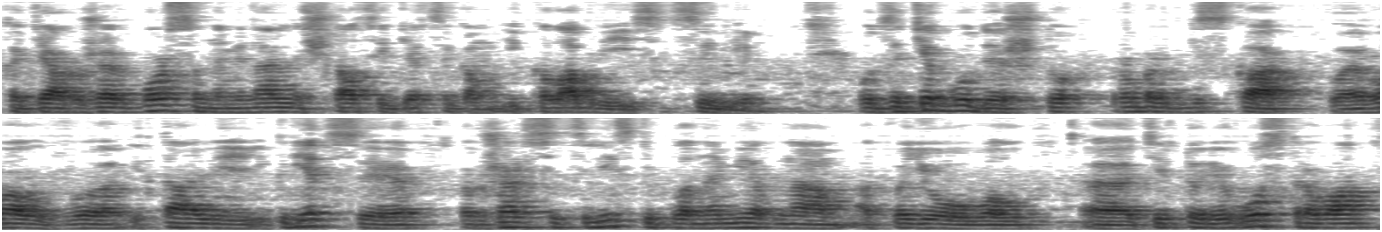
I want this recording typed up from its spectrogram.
хотя Ружер Борса номинально считался герцогом и Калабрии, и Сицилии. Вот за те годы, что Роберт Гискар воевал в Италии и Греции, Ружер Сицилийский планомерно отвоевывал э, территорию острова.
